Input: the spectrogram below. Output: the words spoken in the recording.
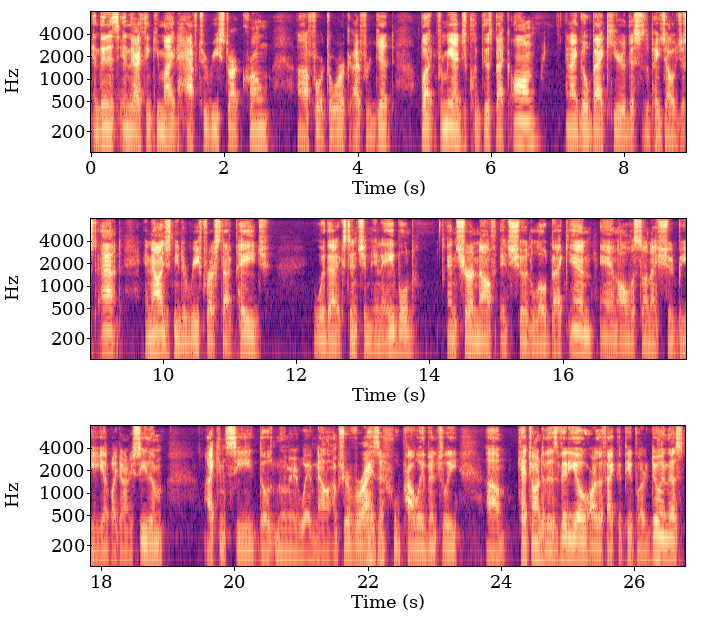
And then it's in there. I think you might have to restart Chrome uh, for it to work. I forget. But for me, I just click this back on and I go back here. This is the page I was just at. And now I just need to refresh that page with that extension enabled. And sure enough, it should load back in. And all of a sudden, I should be, yep, I can already see them. I can see those millimeter wave. Now, I'm sure Verizon will probably eventually um, catch on to this video or the fact that people are doing this,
